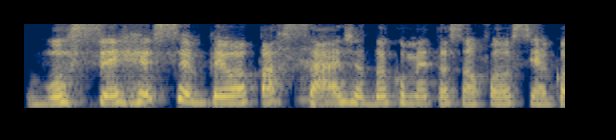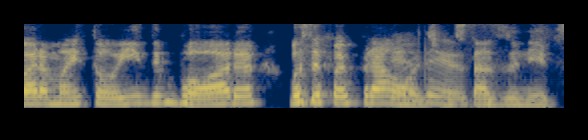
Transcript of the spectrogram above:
Você recebeu a passagem, a documentação, falou assim: agora, mãe, estou indo embora. Você foi para onde nos. Estados Unidos?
